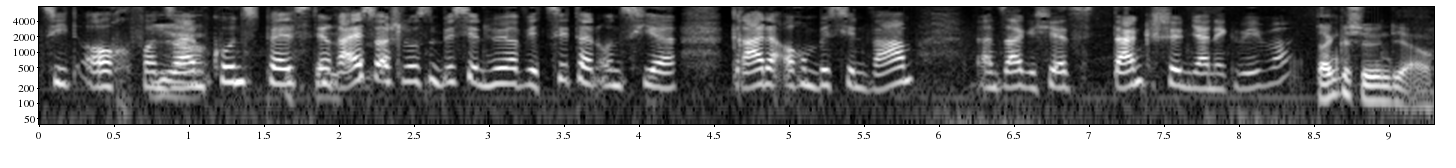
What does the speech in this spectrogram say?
zieht auch von ja. seinem Kunstpelz den Reißverschluss ein bisschen höher. Wir zittern uns hier gerade auch ein bisschen warm. Dann sage ich jetzt Dankeschön, Yannick Weber. Dankeschön, dir auch.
